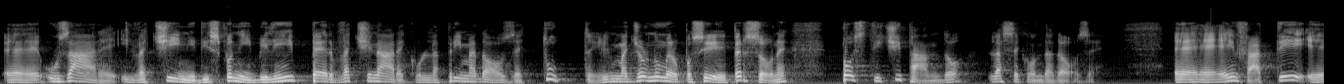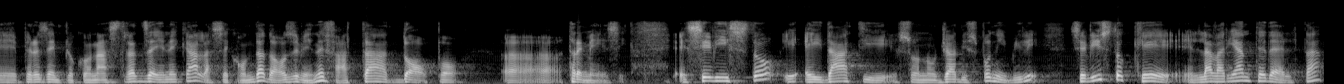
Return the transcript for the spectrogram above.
eh, usare i vaccini disponibili per vaccinare con la prima dose tutto il maggior numero possibile di persone, posticipando la seconda dose. Eh, infatti, eh, per esempio, con AstraZeneca la seconda dose viene fatta dopo uh, tre mesi. E si è visto, e, e, i dati sono già disponibili, si è visto che la variante Delta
